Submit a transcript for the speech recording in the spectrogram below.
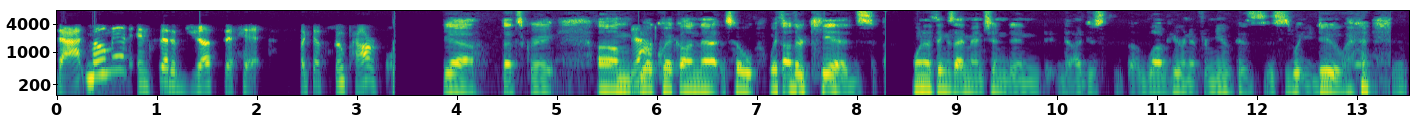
that moment instead of just a hit. Like that's so powerful. Yeah, that's great. Um, yeah. Real quick on that. So with other kids, one of the things I mentioned, and I just love hearing it from you because this is what you do.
